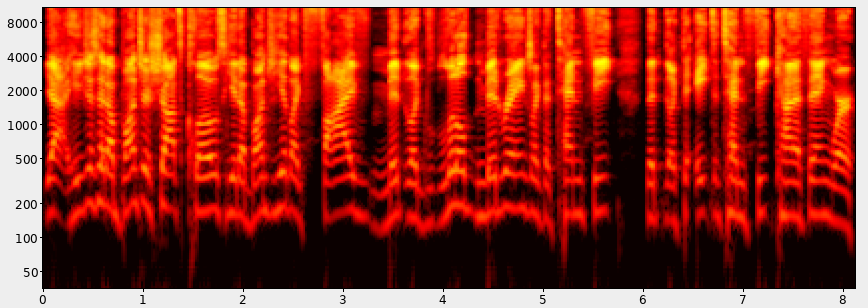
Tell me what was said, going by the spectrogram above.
Yeah, he just hit a bunch of shots close. He hit a bunch. He had like five mid, like little mid range, like the ten feet, that like the eight to ten feet kind of thing, where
